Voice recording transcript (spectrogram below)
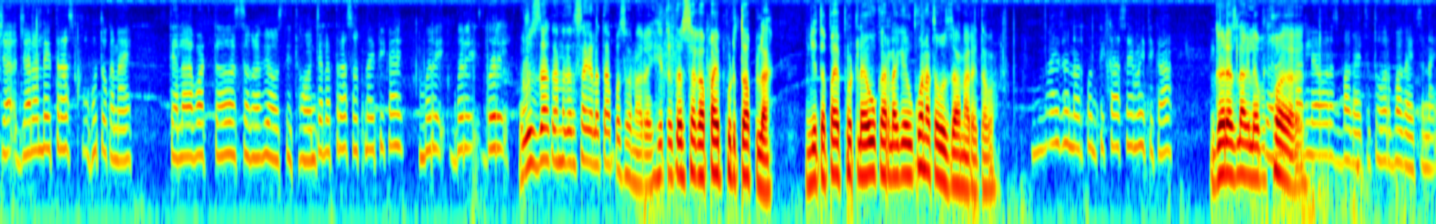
ज्या ज्याला लय त्रास होतो का नाही त्याला वाटतं सगळं व्यवस्थित हो आणि ज्याला त्रास होत नाही ती काय? बरे बरे बरे. ऊस जाताना तर सगळ्याला तापच होणार आहे. हे तर सगळा पाय फुटतो आपला. म्हणजे तर पाय फुटलाय उकारला की कोणाचा ऊस जाणार आहे तेव्हा जाणार पण ती कसं आहे माहिती का? गरज लागल्या गरज फळ लागल्यावरच बघायचं तोवर बघायचं नाही.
